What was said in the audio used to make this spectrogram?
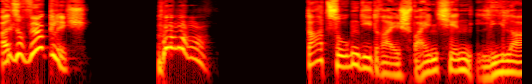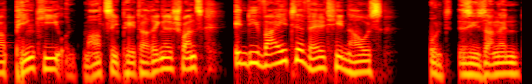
Also wirklich. Da zogen die drei Schweinchen, Lila, Pinky und Marzipeter Ringelschwanz, in die weite Welt hinaus, und sie sangen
